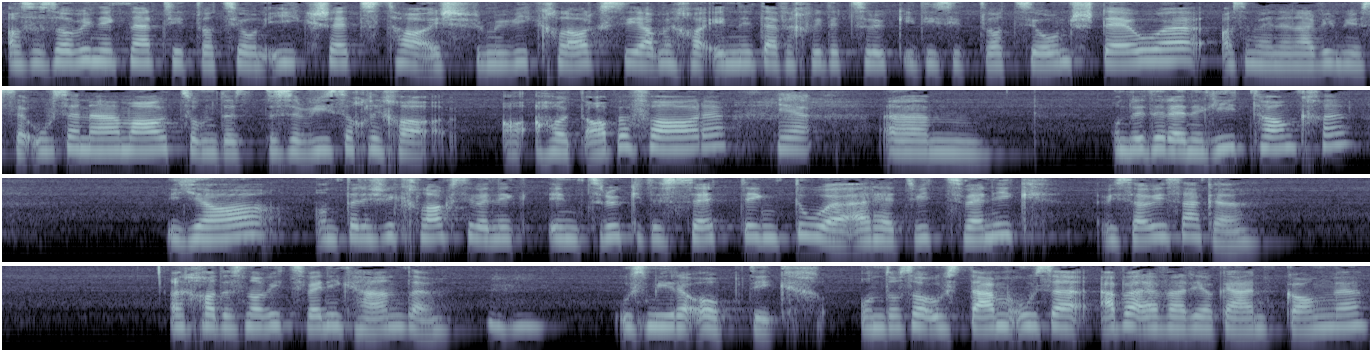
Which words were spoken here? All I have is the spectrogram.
Also so wie ich die Situation eingeschätzt habe, ist für mich wie klar gewesen, ja, man kann ihn nicht einfach wieder zurück in die Situation stellen. Also wir mussten ihn wie rausnehmen, halt, um dass, dass er wie so ein bisschen halt runterfahren kann. Ja. Ähm, und wieder Energie tanken. Ja, und dann ist wie klar gewesen, wenn ich ihn zurück in das Setting tue, er hat wie zu wenig, wie soll ich sagen, er kann das noch wie zu wenig handeln. Mhm aus meiner Optik. Und also aus dem heraus, eben, er wäre ja gerne gegangen.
